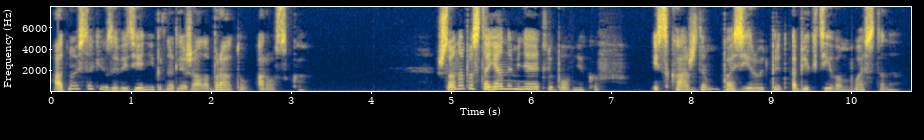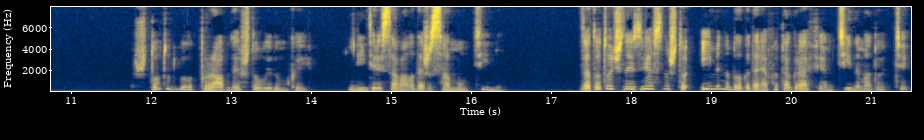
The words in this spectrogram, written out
Одно из таких заведений принадлежало брату Ороско. Что она постоянно меняет любовников и с каждым позирует пред объективом Вестона. Что тут было правдой, что выдумкой, не интересовало даже саму Тину. Зато точно известно, что именно благодаря фотографиям Тины Мадотти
